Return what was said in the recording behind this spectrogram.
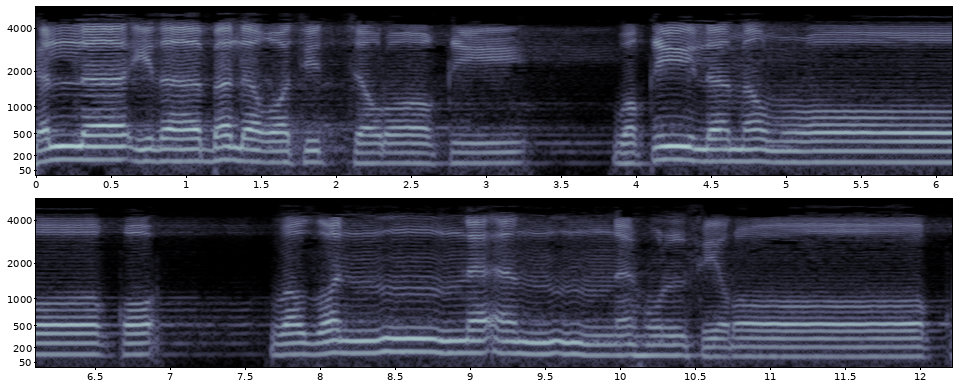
كَلَّا إِذَا بَلَغَتِ التَّرَاقِي وَقِيلَ مَنْ رَاقٍ وَظَنَّ أَنَّهُ الْفِرَاقُ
